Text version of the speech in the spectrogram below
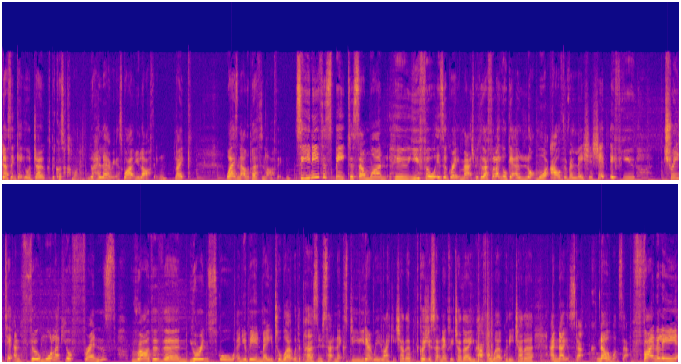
doesn't get your jokes because oh, come on, you're hilarious. Why aren't you laughing? Like, why isn't that other person laughing? So you need to speak to someone who you feel is a great match because I feel like you'll get a lot more out of the relationship if you treat it and feel more like you're friends rather than you're in school and you're being made to work with the person who sat next to you. You don't really like each other because you're sat next to each other, you have to work with each other and now you're stuck. No one wants that. Finally,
